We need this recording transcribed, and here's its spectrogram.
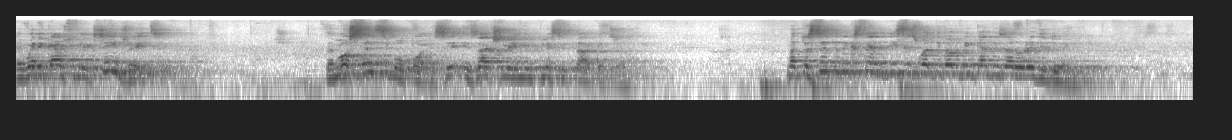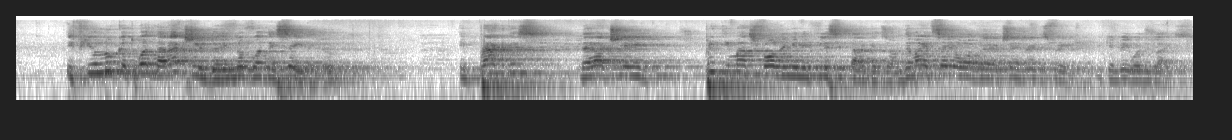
And when it comes to the exchange rate, the most sensible policy is actually an implicit target zone. Now, to a certain extent, this is what developing countries are already doing. If you look at what they're actually doing, not what they say they do, in practice, they're actually pretty much falling in implicit target zone. They might say, oh, the exchange rate is free. It can be what it likes.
